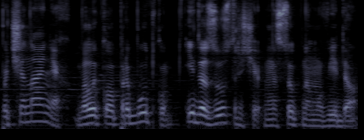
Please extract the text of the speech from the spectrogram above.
починаннях, великого прибутку і до зустрічі в наступному відео.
